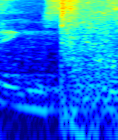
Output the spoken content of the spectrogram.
Killing spree.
